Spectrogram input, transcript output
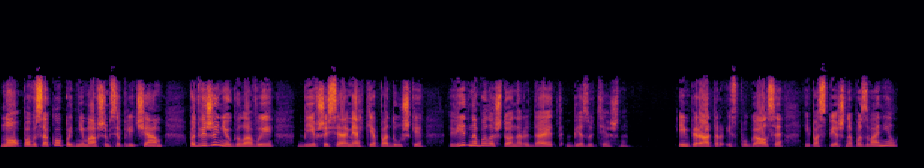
но по высоко поднимавшимся плечам, по движению головы, бившейся о мягкие подушки, видно было, что она рыдает безутешно. Император испугался и поспешно позвонил.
